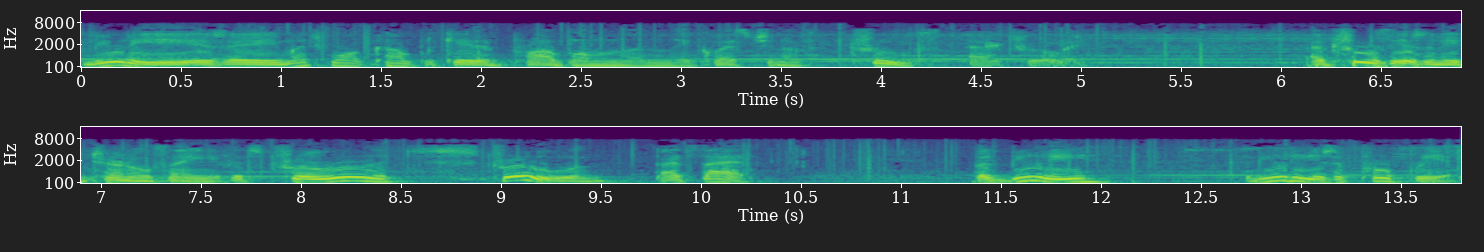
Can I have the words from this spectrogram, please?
Beauty is a much more complicated problem than the question of truth, actually. A truth is an eternal thing. If it's true, it's true, and that's that. But beauty, beauty is appropriate.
